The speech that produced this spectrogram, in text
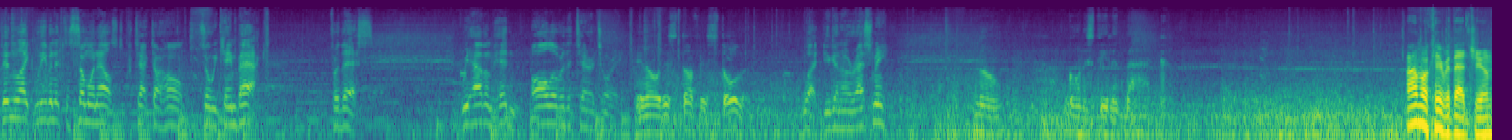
Didn't like leaving it to someone else to protect our home, so we came back. For this. We have them hidden all over the territory. You know, this stuff is stolen. What, you gonna arrest me? No. I'm gonna steal it back. I'm okay with that, Jun.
